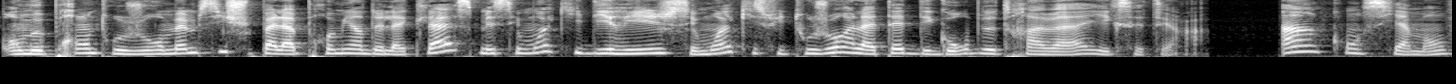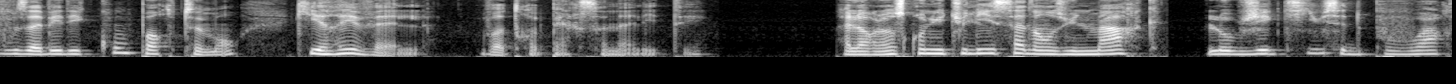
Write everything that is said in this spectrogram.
On me prend toujours, même si je suis pas la première de la classe, mais c'est moi qui dirige, c'est moi qui suis toujours à la tête des groupes de travail, etc. Inconsciemment, vous avez des comportements qui révèlent votre personnalité. Alors lorsqu'on utilise ça dans une marque, l'objectif c'est de pouvoir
